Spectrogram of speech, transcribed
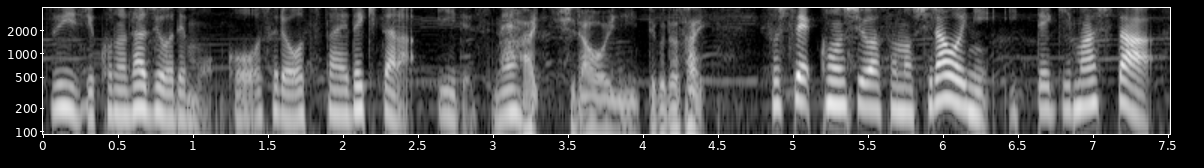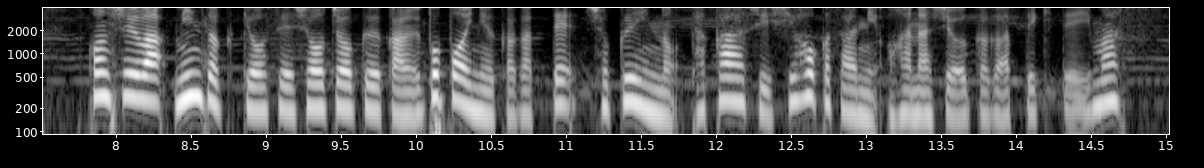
随時このラジオでもこうそれをお伝えできたらいいですね。はい。白老に行ってください。そして今週はその白老に行ってきました今週は民族共生象徴空間ウポポイに伺って職員の高橋志保子さんにお話を伺ってきています。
